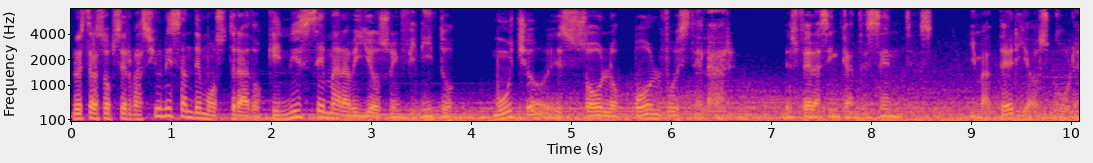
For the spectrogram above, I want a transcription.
nuestras observaciones han demostrado que en ese maravilloso infinito, mucho es solo polvo estelar, esferas incandescentes y materia oscura.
